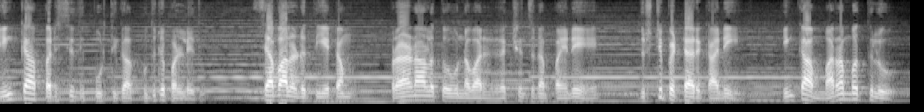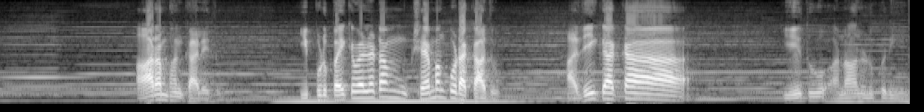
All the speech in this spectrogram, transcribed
ఇంకా పరిస్థితి పూర్తిగా కుదుటపడలేదు. శవాలను తీయటం ప్రాణాలతో ఉన్న వారిని రక్షించడంపైనే దృష్టి పెట్టారు కానీ ఇంకా మరమ్మతులు ఆరంభం కాలేదు. ఇప్పుడు పైకి వెళ్ళటం క్షేమం కూడా కాదు. అదీకాక ఏదో అనాలనుకుని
